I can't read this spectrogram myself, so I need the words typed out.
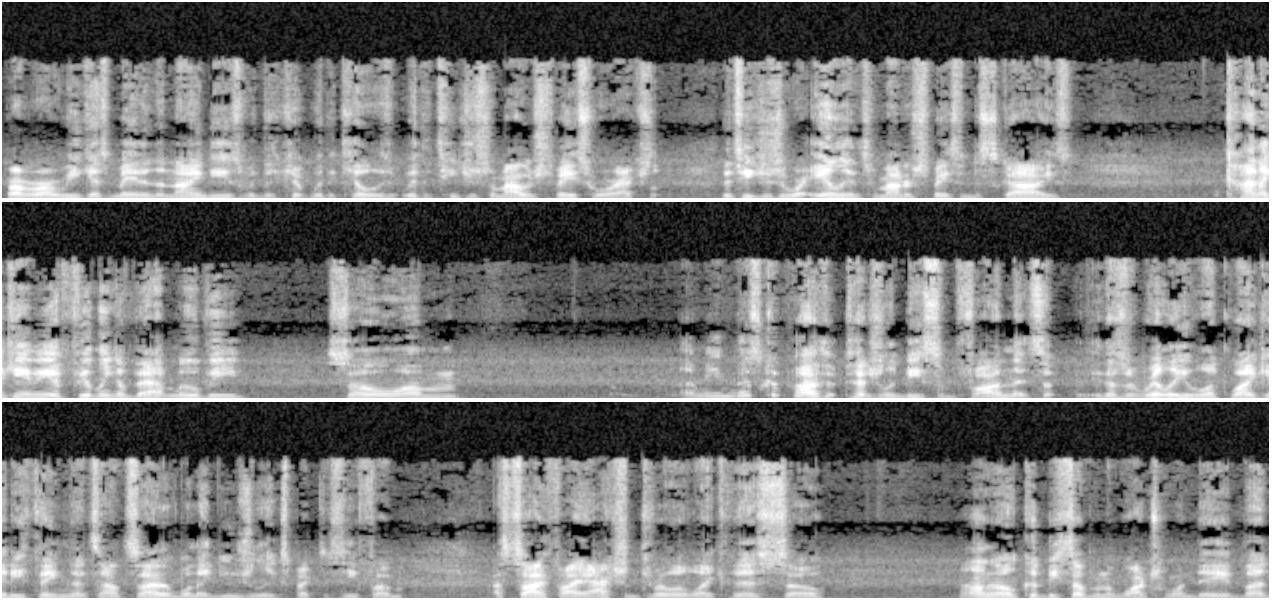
Robert Rodriguez made in the '90s with the with the kill with the teachers from outer space who were actually the teachers who were aliens from outer space in disguise. Kind of gave me a feeling of that movie. So, um, I mean, this could potentially be some fun. It's it doesn't really look like anything that's outside of what I'd usually expect to see from a sci-fi action thriller like this. So, I don't know. It could be something to watch one day, but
